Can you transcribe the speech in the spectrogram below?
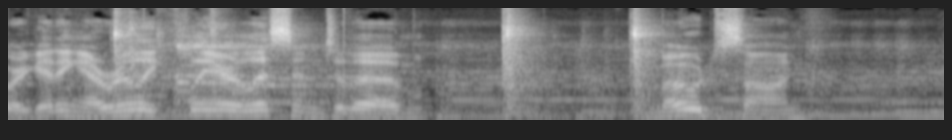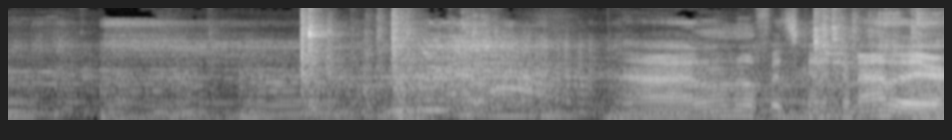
we're getting a really clear listen to the mode song. Nah, I don't know if it's gonna come out of there.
